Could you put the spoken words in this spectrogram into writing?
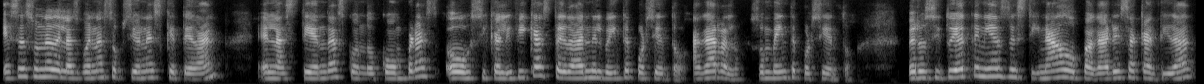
Esa es una de las buenas opciones que te dan en las tiendas cuando compras o si calificas te dan el 20%, agárralo, son 20%. Pero si tú ya tenías destinado pagar esa cantidad,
